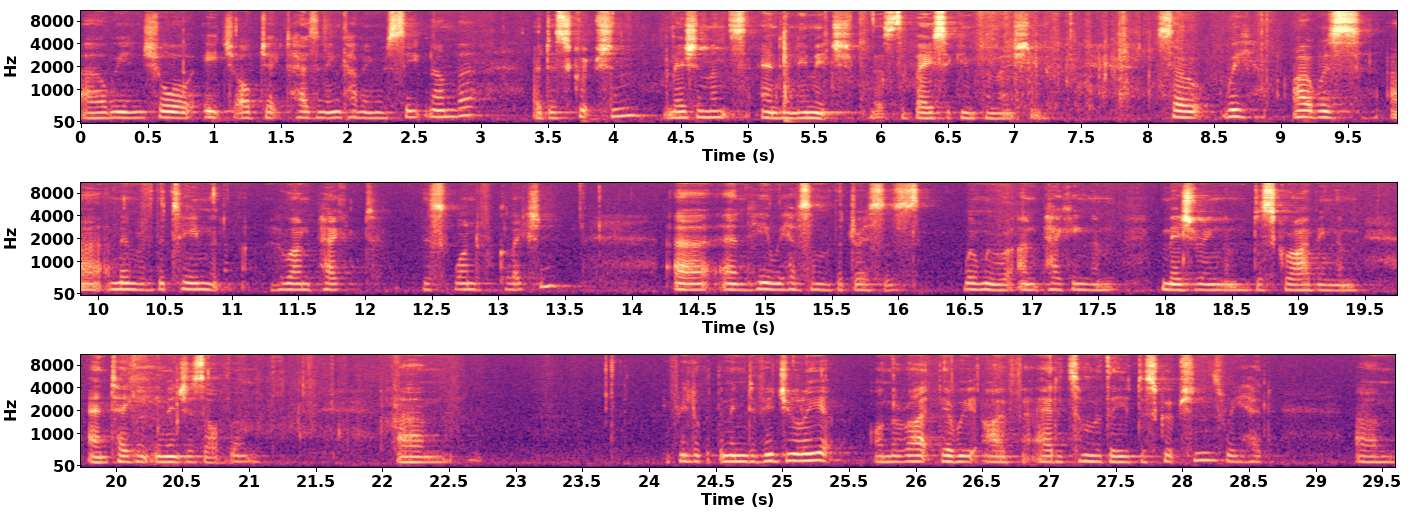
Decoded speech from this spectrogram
Uh, we ensure each object has an incoming receipt number, a description, measurements, and an image. That's the basic information. So we, I was uh, a member of the team that, who unpacked this wonderful collection, uh, and here we have some of the dresses when we were unpacking them, measuring them, describing them, and taking images of them. Um, if we look at them individually, on the right there we, I've added some of the descriptions. We had um,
